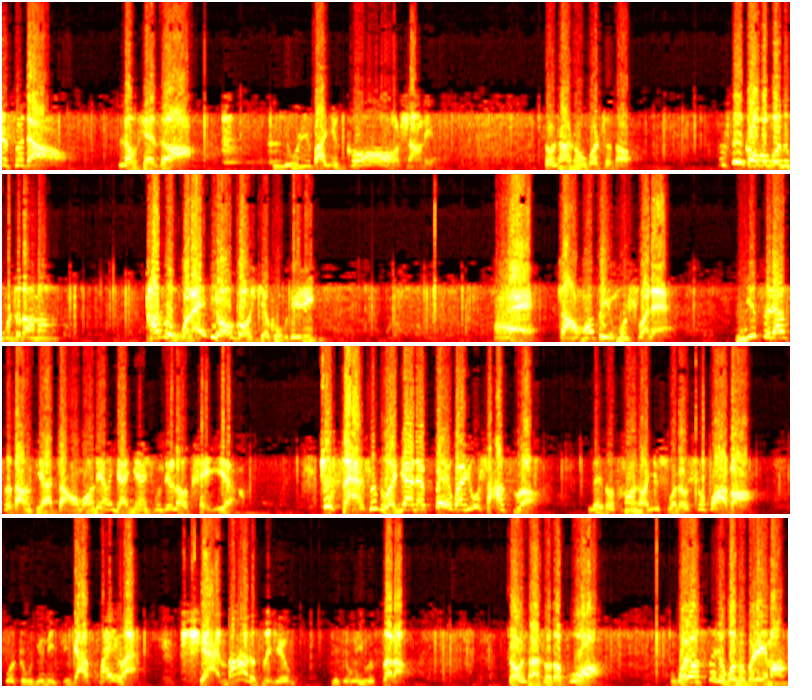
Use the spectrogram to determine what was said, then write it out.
的说道：“老先生，有人把你告上了。”赵全说：“我知道。”谁告我？我能不知道吗？他是我来调告血口喷人。哎，张王对母说嘞，你自然是当先张王两家年兄的老太爷。这三十多年来，别管有啥事，来到堂上，你说了实话吧。我周军的居家团圆，天大的事情也就没有事了。赵全说的不，我要是的，我能不认吗？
